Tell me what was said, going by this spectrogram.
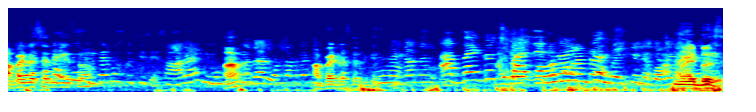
అబ్బాయి డ్రెస్ ఎందుకు వేసావు. అబ్బాయి డ్రెస్ ఎందుకు. నైట్ డ్రెస్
